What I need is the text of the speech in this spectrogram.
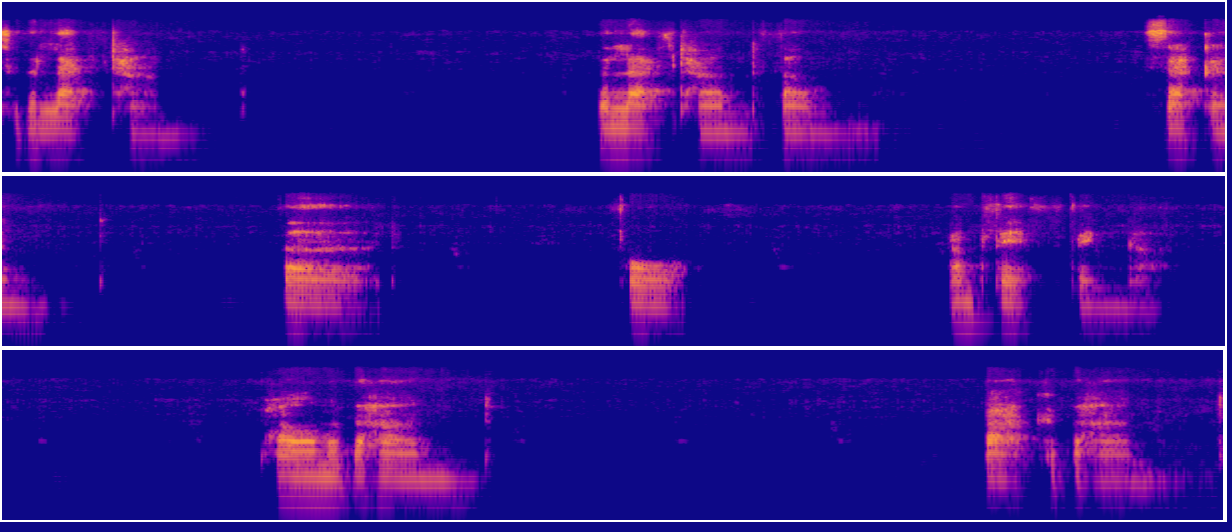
to the left hand, the left hand thumb, second, third, fourth, and fifth finger, palm of the hand, back of the hand,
